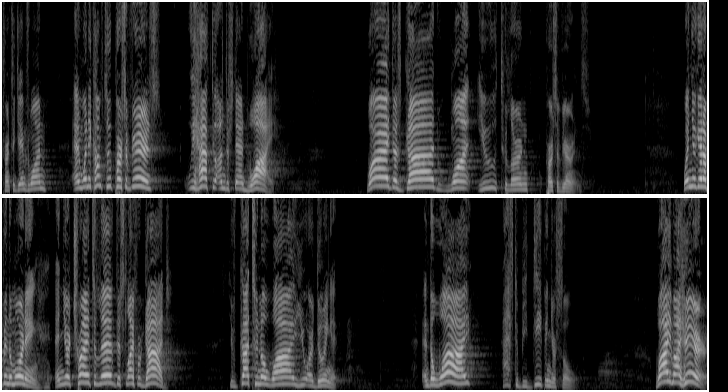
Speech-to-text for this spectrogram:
turn to James 1, and when it comes to perseverance, we have to understand why. Why does God want you to learn perseverance? When you get up in the morning and you're trying to live this life for God, you've got to know why you are doing it. And the why has to be deep in your soul. Why am I here?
